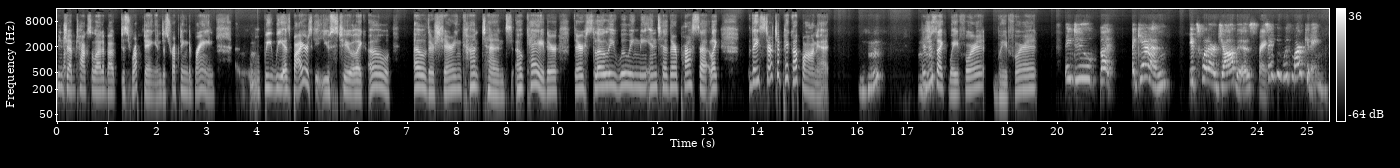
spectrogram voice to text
you know, Jeb talks a lot about disrupting and disrupting the brain. We we as buyers get used to like, oh, oh, they're sharing content. Okay, they're they're slowly wooing me into their process. Like they start to pick up on it. Mhm. They're Mhm. just like, wait for it, wait for it. They do, but again, it's what our job is. Right. Same thing with marketing.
